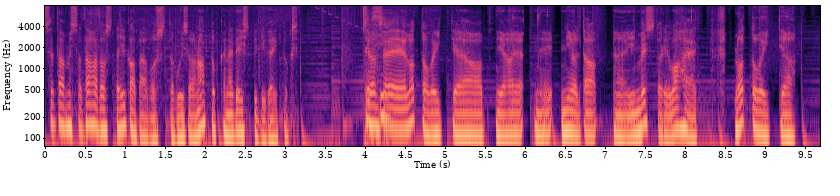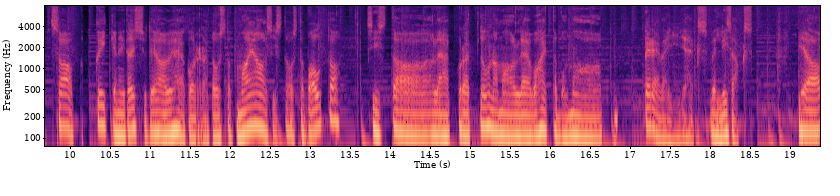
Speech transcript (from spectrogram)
seda, mis sa tahad osta, iga päev osta, kui sa natukene teistpidi käituksid. see on see lotovõitja ja, ja ni- nii-öelda äh, investori vahe, et lotovõitja saab kõiki neid asju teha ühe korra, ta ostab maja, siis ta ostab auto, siis ta läheb kurat lõunamaale ja vahetab oma pere välja, eks veel lisaks. ja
